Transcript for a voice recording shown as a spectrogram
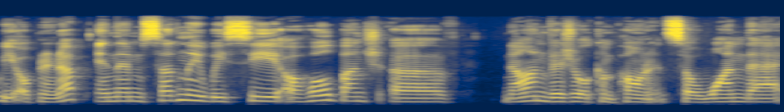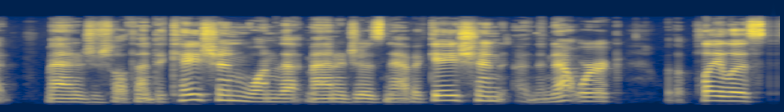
we open it up, and then suddenly we see a whole bunch of non-visual components. So one that manages authentication, one that manages navigation and the network, with a playlist,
